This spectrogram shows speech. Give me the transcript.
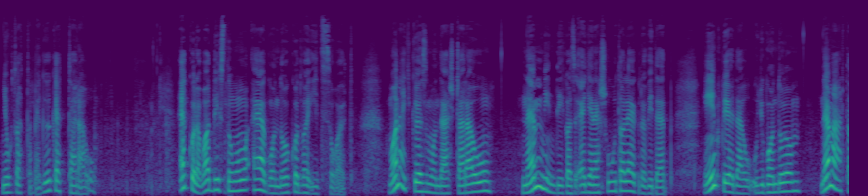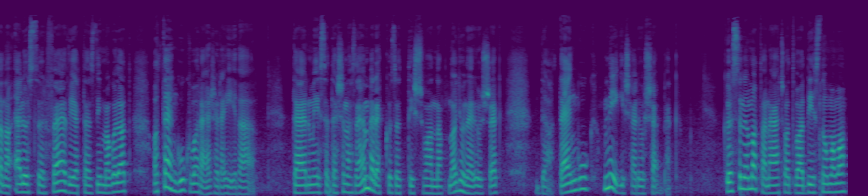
nyugtatta meg őket Tarao. Ekkor a vaddisznó elgondolkodva így szólt. Van egy közmondás, Tarao, nem mindig az egyenes út a legrövidebb. Én például úgy gondolom, nem ártana először felvértezni magadat a tenguk varázserejével. Természetesen az emberek között is vannak nagyon erősek, de a tenguk mégis erősebbek. Köszönöm a tanácsot, vaddisznómama.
